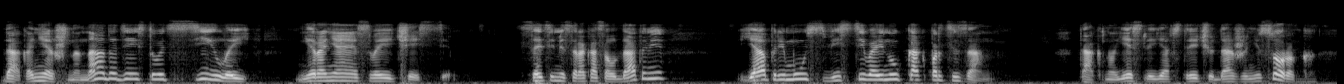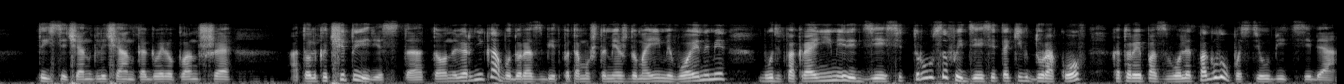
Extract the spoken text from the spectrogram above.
«Да, конечно, надо действовать силой», не роняя своей чести. С этими сорока солдатами я примусь вести войну как партизан. Так, но если я встречу даже не сорок тысяч англичан, как говорил Планше, а только четыреста, то наверняка буду разбит, потому что между моими воинами будет по крайней мере десять трусов и десять таких дураков, которые позволят по глупости убить себя.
